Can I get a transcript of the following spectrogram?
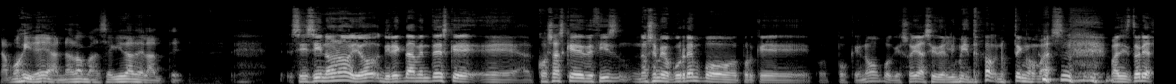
Damos ideas, nada más, seguid adelante. Sí, sí, no, no, yo directamente es que eh, cosas que decís no se me ocurren por, porque, por- porque no, porque soy así de limitado, no tengo más, más historias.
